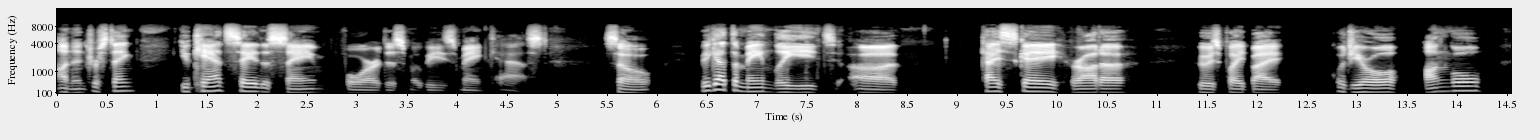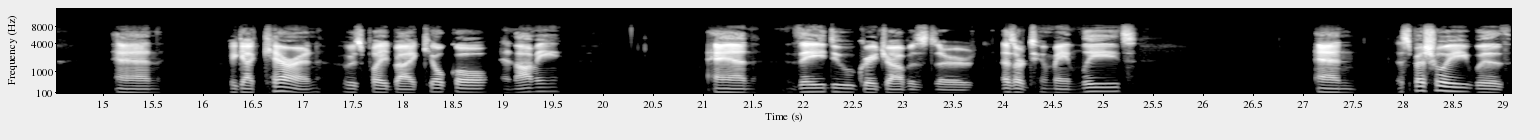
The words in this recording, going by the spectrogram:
uninteresting you can't say the same for this movie's main cast. So we got the main lead uh Keisuke Hirata who is played by Kojiro Hongo and we got Karen who is played by Kyoko Enami, and they do a great job as their as our two main leads, and especially with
